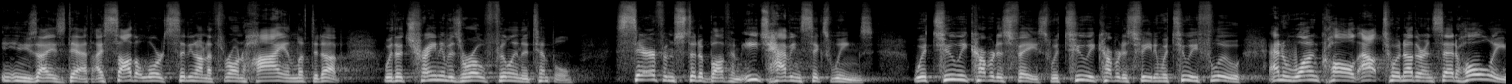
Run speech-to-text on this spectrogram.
in Uzziah's death, I saw the Lord sitting on a throne high and lifted up, with a train of his robe filling the temple. Seraphim stood above him, each having six wings. With two he covered his face, with two he covered his feet, and with two he flew. And one called out to another and said, Holy,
